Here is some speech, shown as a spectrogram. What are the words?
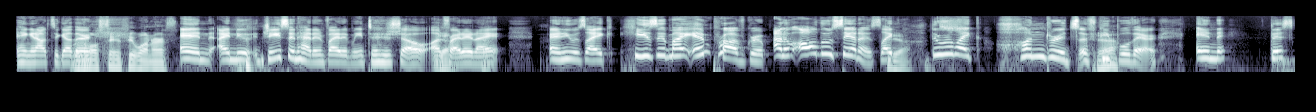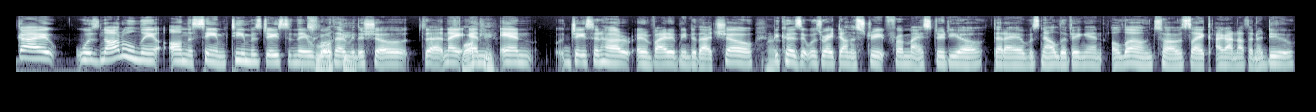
hanging out We're together. the most famous people on earth. And I knew Jason had invited me to his show on Yeah, Friday night. And he was like, he's in my improv group. Out of all those Santas, like Yeah. there were like hundreds of people there. And this guy was not only on the same team as Jason, they were It's both lucky. having the show that night. And and Jason had invited me to that show because it was right down the street from my studio that I was now living in alone. So I was like, I got nothing to do.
